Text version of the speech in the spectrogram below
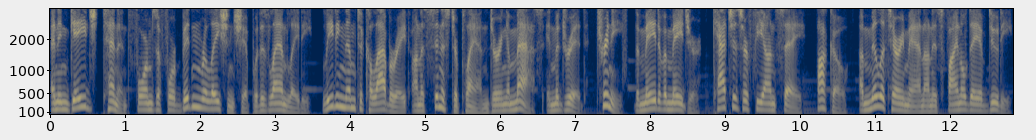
An engaged tenant forms a forbidden relationship with his landlady, leading them to collaborate on a sinister plan during a mass in Madrid. Trini, the maid of a major, catches her fiancé, Paco, a military man on his final day of duty,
